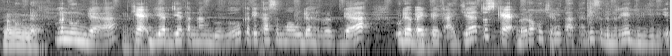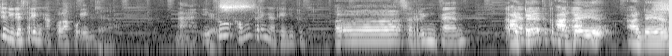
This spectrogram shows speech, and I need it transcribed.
menunda. menunda Hmm. kayak biar dia tenang dulu ketika semua udah reda udah Hmm. baik-baik aja terus kayak baru aku cerita tadi sebenarnya gini-gini itu juga sering aku lakuin Ya. nah itu Yes. kamu sering nggak kayak gitu Eh, sering kan tapi ada ada yang ada yang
